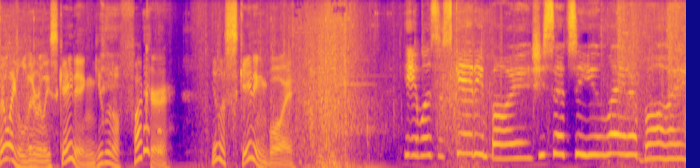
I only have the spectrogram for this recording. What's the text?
They're like literally skating. You little fucker. you little skating boy. He was a skating boy. She said, see you later, boy.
